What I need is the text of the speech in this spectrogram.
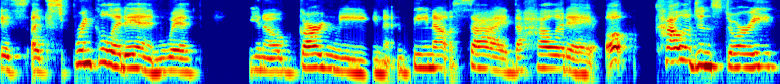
it's like sprinkle it in with, you know, gardening, being outside, the holiday. Oh, collagen story,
